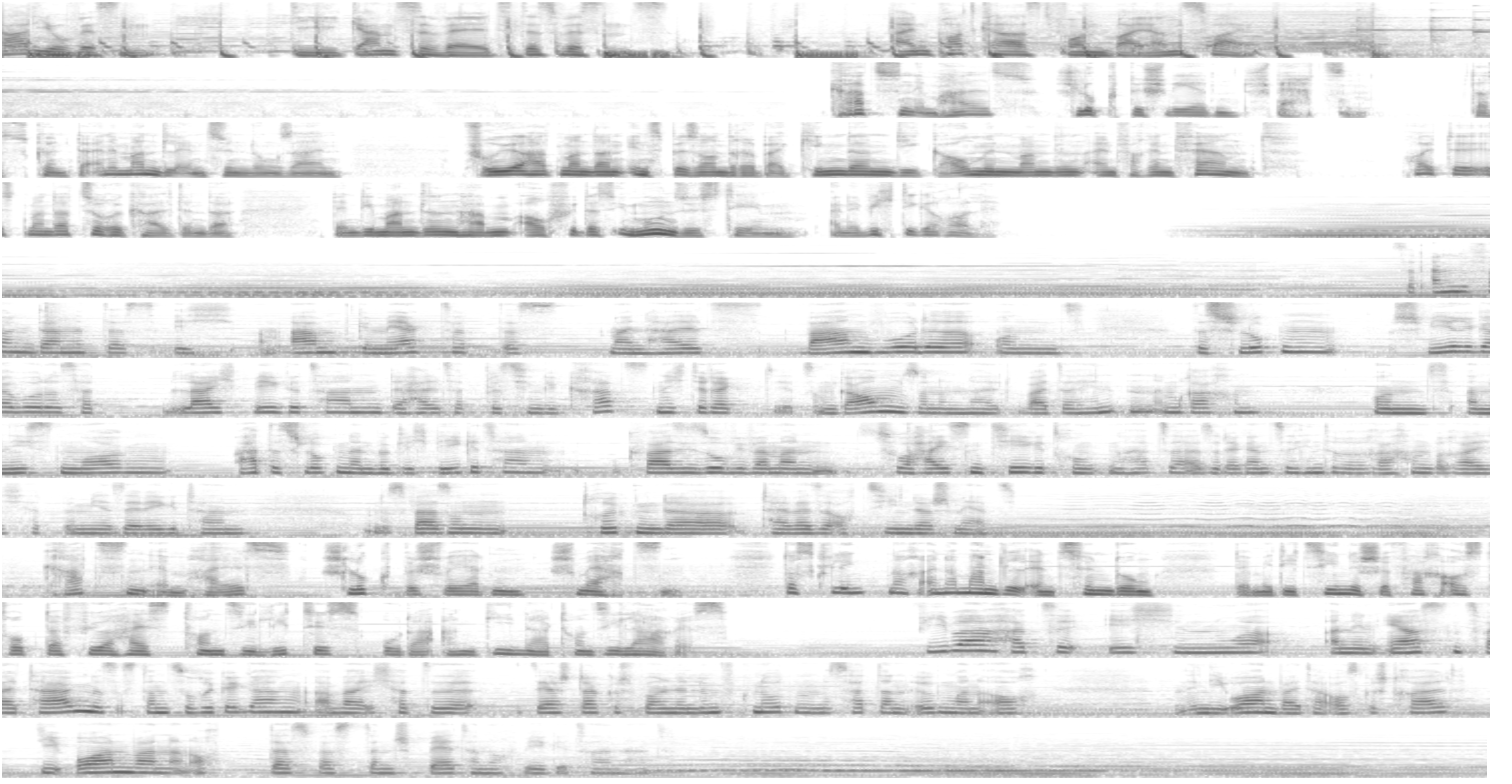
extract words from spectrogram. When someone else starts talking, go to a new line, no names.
Radiowissen. Die ganze Welt des Wissens. Ein Podcast von Bayern 2.
Kratzen im Hals, Schluckbeschwerden, Schmerzen. Das könnte eine Mandelentzündung sein. Früher hat man dann insbesondere bei Kindern die Gaumenmandeln einfach entfernt. Heute ist man da zurückhaltender, denn die Mandeln haben auch für das Immunsystem eine wichtige Rolle.
Hat angefangen damit, dass ich am Abend gemerkt habe, dass mein Hals warm wurde und das Schlucken schwieriger wurde. Es hat leicht wehgetan, der Hals hat ein bisschen gekratzt, nicht direkt jetzt im Gaumen, sondern halt weiter hinten im Rachen. Und am nächsten Morgen hat das Schlucken dann wirklich wehgetan, quasi so, wie wenn man zu heißen Tee getrunken hatte. Also der ganze hintere Rachenbereich hat bei mir sehr wehgetan. Und es war so ein drückender, teilweise auch ziehender Schmerz.
Kratzen im Hals, Schluckbeschwerden, Schmerzen. Das klingt nach einer Mandelentzündung. Der medizinische Fachausdruck dafür heißt Tonsillitis oder Angina tonsillaris.
Fieber hatte ich nur an den ersten zwei Tagen, das ist dann zurückgegangen, aber ich hatte sehr stark geschwollene Lymphknoten und das hat dann irgendwann auch in die Ohren weiter ausgestrahlt. Die Ohren waren dann auch das, was dann später noch wehgetan hat.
